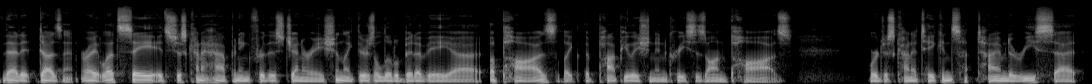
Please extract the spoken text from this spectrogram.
that it doesn't, right? Let's say it's just kind of happening for this generation. Like there's a little bit of a uh, a pause, like the population increases on pause. We're just kind of taking time to reset.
